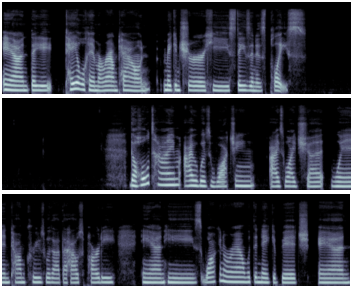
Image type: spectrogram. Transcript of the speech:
And they tail him around town, making sure he stays in his place. The whole time I was watching Eyes Wide Shut when Tom Cruise was at the house party and he's walking around with the naked bitch and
